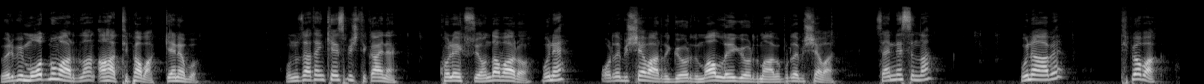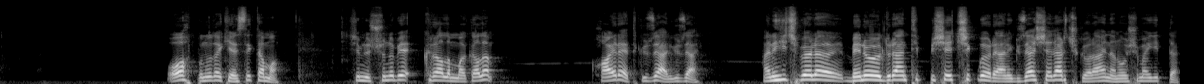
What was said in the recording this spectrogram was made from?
Böyle bir mod mu vardı lan? Aha tipe bak gene bu. Bunu zaten kesmiştik aynen. Koleksiyonda var o. Bu ne? Orada bir şey vardı gördüm. Vallahi gördüm abi. Burada bir şey var. Sen nesin lan? Bu ne abi? Tipe bak. Oh bunu da kestik tamam. Şimdi şunu bir kıralım bakalım. Hayret güzel güzel. Hani hiç böyle beni öldüren tip bir şey çıkmıyor yani. Güzel şeyler çıkıyor aynen hoşuma gitti.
